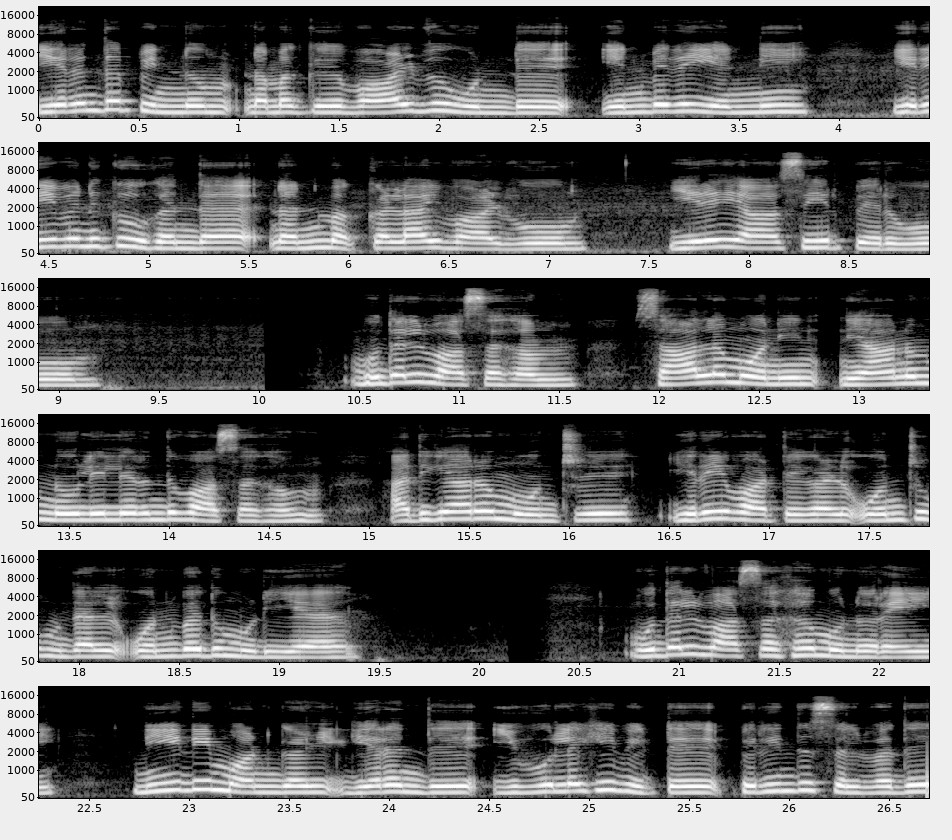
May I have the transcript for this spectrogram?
இறந்த பின்னும் நமக்கு வாழ்வு உண்டு என்பதை எண்ணி இறைவனுக்கு உகந்த நன்மக்களாய் வாழ்வோம். இறை ஆசீர் பெறுவோம். முதல் வாசகம். சாலமோனின் ஞானம் நூலிலிருந்து வாசகம். அதிகாரம் மூன்று. இறை வார்த்தைகள் ஒன்று முதல் ஒன்பது முடிய. முதல் வாசக முன்னுரை நீதிமான்கள் இறந்து இவ்வுலகை விட்டு பிரிந்து செல்வது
